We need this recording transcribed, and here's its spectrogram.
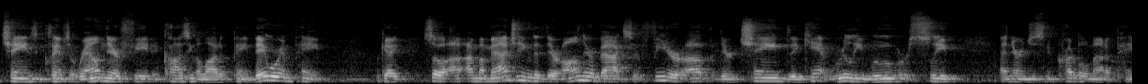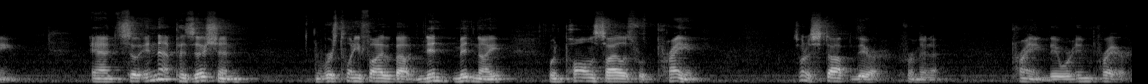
chains and clamps around their feet and causing a lot of pain. They were in pain. Okay, so I'm imagining that they're on their backs, their feet are up, they're chained, they can't really move or sleep, and they're in just an incredible amount of pain. And so, in that position, in verse 25, about midnight, when Paul and Silas were praying, I just want to stop there for a minute. Praying. They were in prayer.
